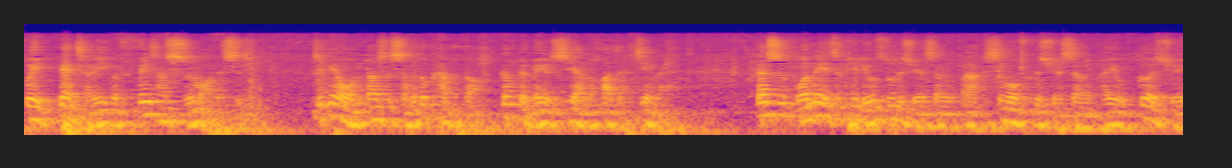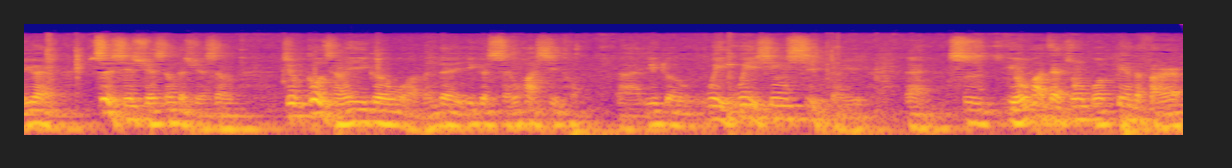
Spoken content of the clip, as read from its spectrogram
会变成一个非常时髦的事情。即便我们当时什么都看不到，根本没有西洋的画展进来，但是国内这批留苏的学生啊，西莫夫的学生，还有各学院这些学生的学生。就构成一个我们的一个神话系统，啊，一个卫卫星系等于，哎。使油画在中国变得反而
